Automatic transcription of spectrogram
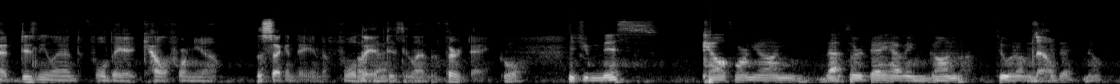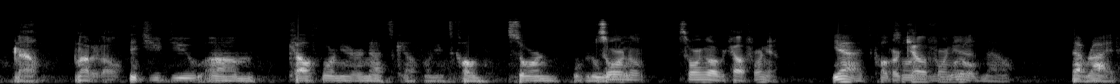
at Disneyland, full day at California, the second day, and a full day at Disneyland the third day. Cool. Did you miss California on that third day, having gone to it on the No. second day? No. No, not at all. Did you do um, California or not California? It's called Soaring over the Soaring, World. soaring over California. Yeah, it's called or Soaring California. over the World now. That ride.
